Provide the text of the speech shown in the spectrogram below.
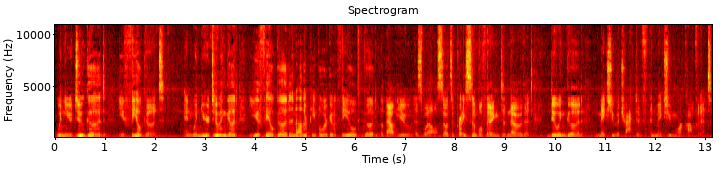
When you do good, you feel good. And when you're doing good, you feel good, and other people are going to feel good about you as well. So it's a pretty simple thing to know that doing good makes you attractive and makes you more confident.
